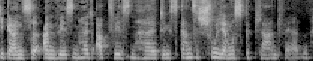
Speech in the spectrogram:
die ganze Anwesenheit, Abwesenheit, das ganze Schuljahr muss geplant werden.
